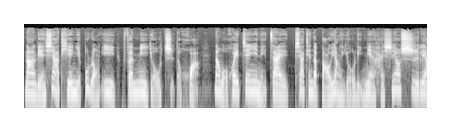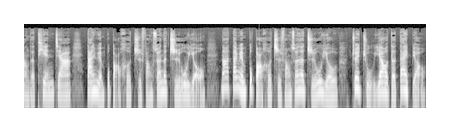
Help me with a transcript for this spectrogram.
那连夏天也不容易分泌油脂的话，那我会建议你在夏天的保养油里面，还是要适量的添加单元不饱和脂肪酸的植物油。那单元不饱和脂肪酸的植物油最主要的代表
